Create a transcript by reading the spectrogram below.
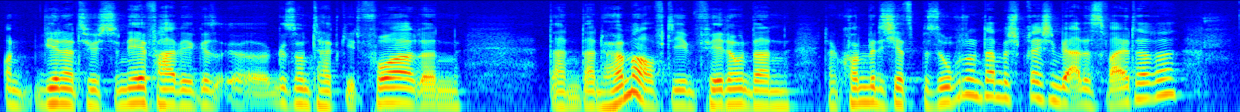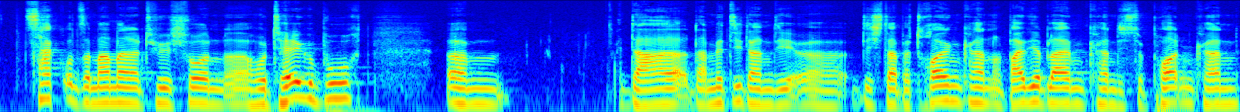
Und wir natürlich so, nee, Fabi, Ges äh, Gesundheit geht vor, dann, dann, dann hör mal auf die Empfehlung, dann, dann kommen wir dich jetzt besuchen und dann besprechen wir alles Weitere. Zack, unsere Mama natürlich schon äh, Hotel gebucht, ähm, da, damit die dann die, äh, dich da betreuen kann und bei dir bleiben kann, dich supporten kann,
